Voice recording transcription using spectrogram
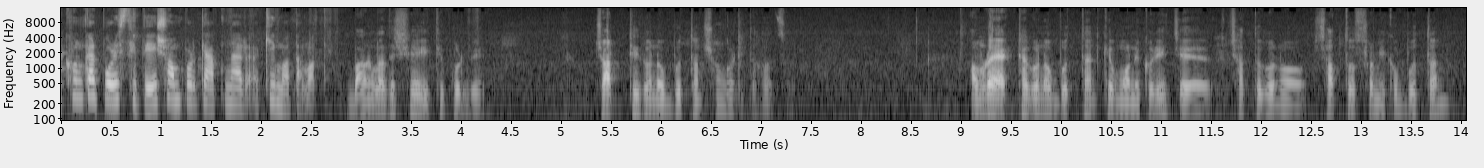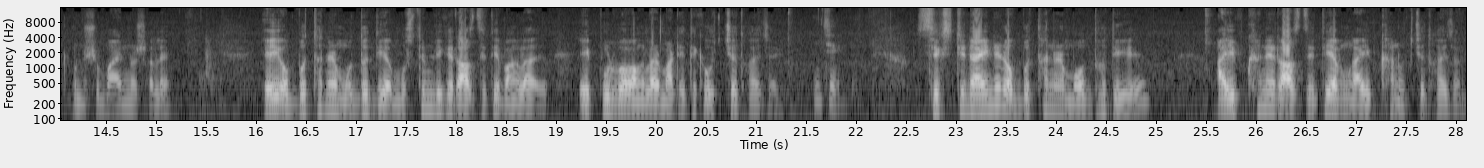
এখনকার পরিস্থিতি, এই সম্পর্কে আপনার কি মতামত? বাংলাদেশে ইতিপূর্বে চারটি গণ অভ্যুত্থান সংগঠিত হয়েছে। আমরা একটা গণ অভ্যুত্থানকে মনে করি যে ছাত্র গণ ছাত্র শ্রমিক অভ্যুত্থান উনিশশো বায়ান্ন সালে। এই অভ্যুত্থানের মধ্য দিয়ে মুসলিম লীগের রাজনীতি বাংলা এই পূর্ব বাংলার মাটি থেকে উচ্ছেদ হয়ে যায়। সিক্সটি নাইনের অভ্যুত্থানের মধ্য দিয়ে আইব খানের রাজনীতি এবং আইব খান উচ্ছেদ হয়ে যান।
